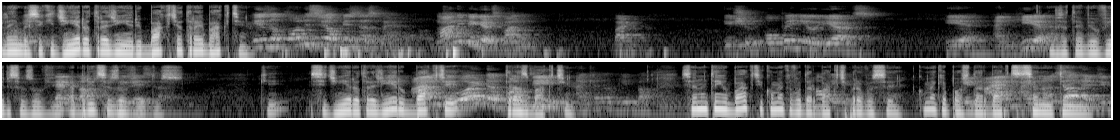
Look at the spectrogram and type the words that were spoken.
Lembre-se que dinheiro atrai dinheiro e Bhakti atrai Bhakti. Você deve ouvir seus ouvidos, abrir seus ouvidos. Que se dinheiro atrai dinheiro, Bhakti traz Bhakti. Se eu não tenho Bhakti, como é que eu vou dar Bhakti para você? Como é que eu posso dar Bhakti se eu não tenho?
